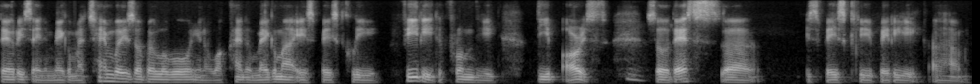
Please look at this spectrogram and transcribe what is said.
there is any magma chamber is available, you know, what kind of magma is basically feeded from the deep earth. Mm. So that's uh, is basically a very um,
